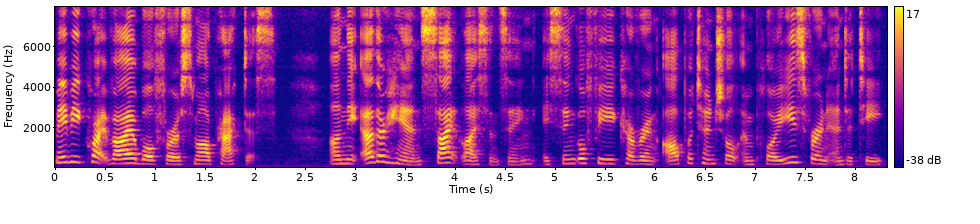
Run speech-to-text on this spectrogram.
may be quite viable for a small practice. On the other hand, site licensing, a single fee covering all potential employees for an entity,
